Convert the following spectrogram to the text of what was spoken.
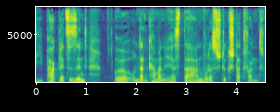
die Parkplätze sind. Äh, und dann kam man erst da an, wo das Stück stattfand.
